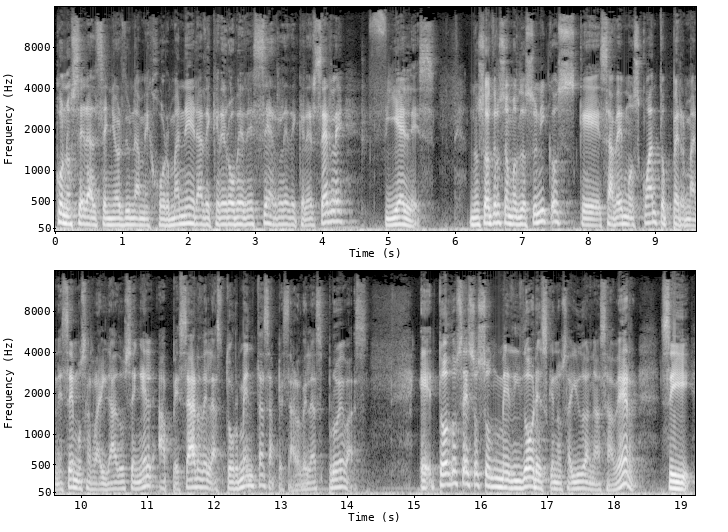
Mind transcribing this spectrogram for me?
conocer al Señor de una mejor manera, de querer obedecerle, de querer serle fieles. Nosotros somos los únicos que sabemos cuánto permanecemos arraigados en Él a pesar de las tormentas, a pesar de las pruebas. Eh, todos esos son medidores que nos ayudan a saber si,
